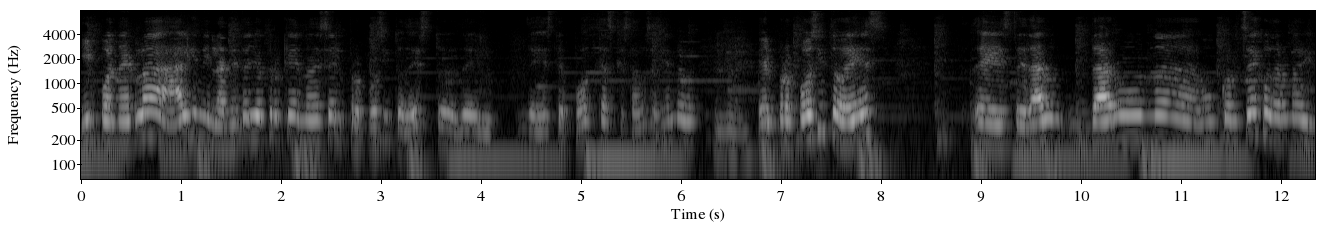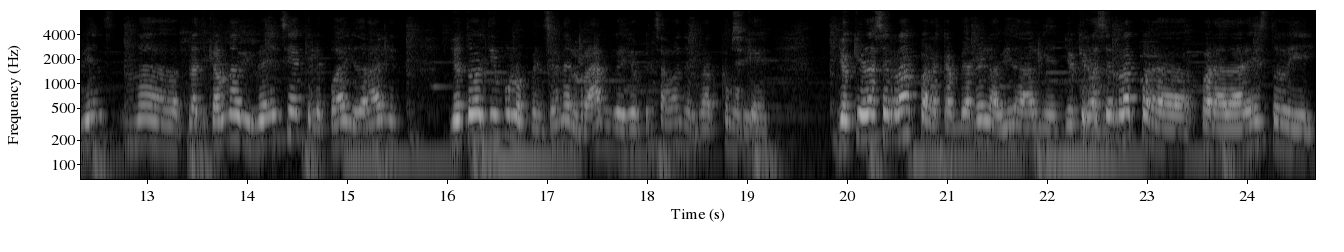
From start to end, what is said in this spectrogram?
imponerla a alguien y la neta yo creo que no es el propósito de esto, del, de este podcast que estamos haciendo, güey. El propósito es este dar dar una, un consejo, dar una vivencia, una platicar una vivencia que le pueda ayudar a alguien. Yo todo el tiempo lo pensé en el rap, güey. Yo pensaba en el rap como Sí. que yo quiero hacer rap para cambiarle la vida a alguien. Yo quiero hacer rap para, para dar esto y,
